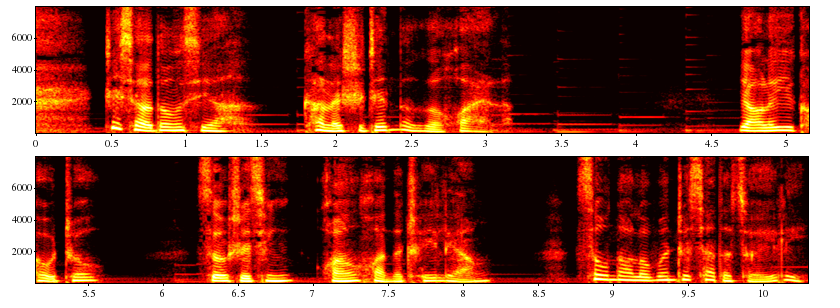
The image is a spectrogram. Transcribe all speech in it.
这小东西啊，看来是真的饿坏了。”咬了一口粥，宋时清缓缓的吹凉，送到了温之夏的嘴里。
